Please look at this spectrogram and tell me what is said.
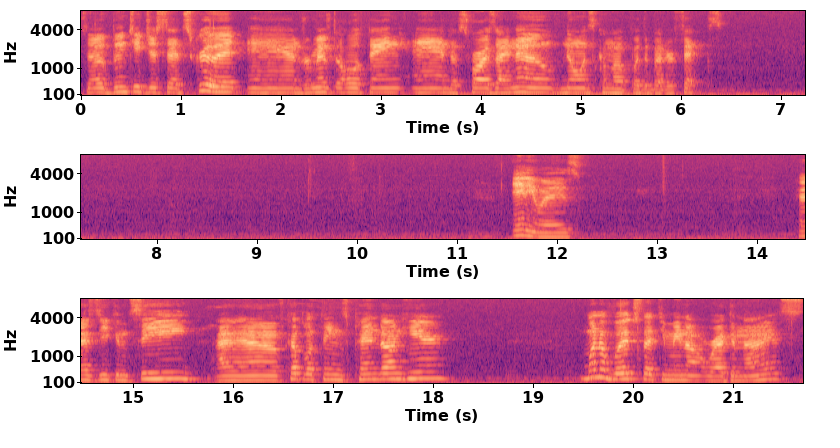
So Ubuntu just said screw it and removed the whole thing and as far as I know, no one's come up with a better fix. Anyways, as you can see, I have a couple of things pinned on here. One of which that you may not recognize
